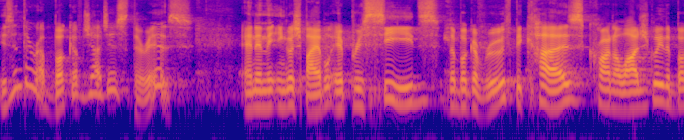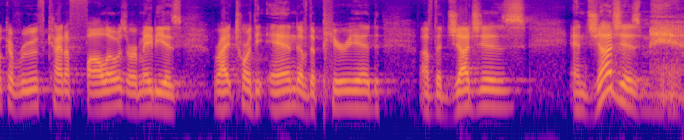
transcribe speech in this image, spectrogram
isn't there a book of Judges? There is. And in the English Bible, it precedes the book of Ruth because chronologically the book of Ruth kind of follows or maybe is right toward the end of the period of the Judges. And Judges, man,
